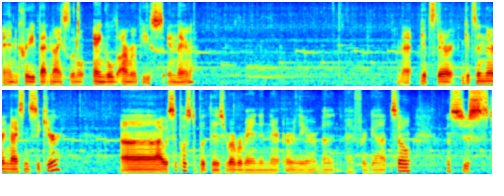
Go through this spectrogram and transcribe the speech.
and create that nice little angled armor piece in there. And that gets there, gets in there nice and secure. Uh, I was supposed to put this rubber band in there earlier, but I forgot. So let's just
